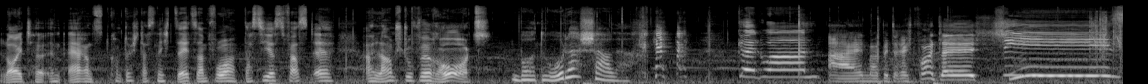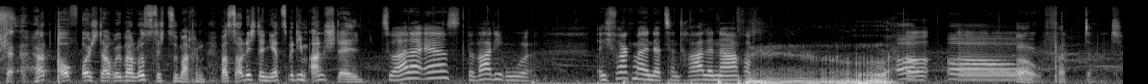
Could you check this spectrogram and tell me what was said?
Leute, im Ernst, kommt euch das nicht seltsam vor? Das hier ist fast, äh, Alarmstufe Rot. Bordeaux oder Scharlach? Good one. Einmal bitte recht freundlich. Cheese. Hört auf, euch darüber lustig zu machen. Was soll ich denn jetzt mit ihm anstellen? Zuallererst bewahr die Ruhe. Ich frag mal in der Zentrale nach, ob. Oh, oh. Oh, verdammt.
